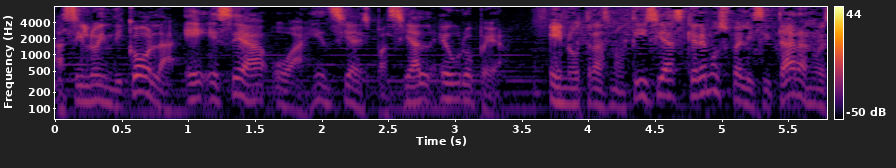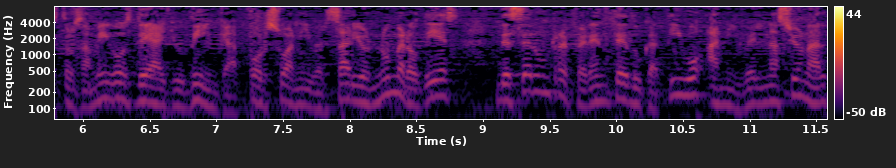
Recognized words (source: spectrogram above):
Así lo indicó la ESA o Agencia Espacial Europea. En otras noticias, queremos felicitar a nuestros amigos de Ayudinga por su aniversario número 10 de ser un referente educativo a nivel nacional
